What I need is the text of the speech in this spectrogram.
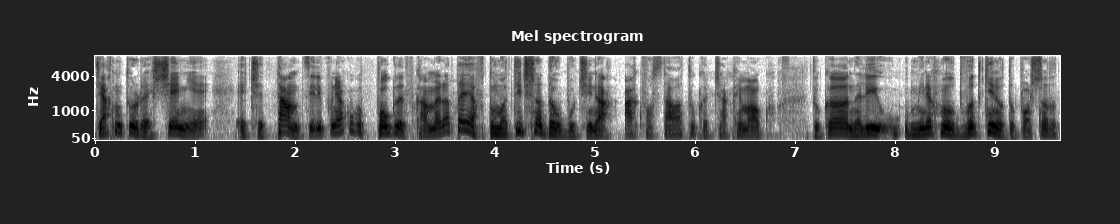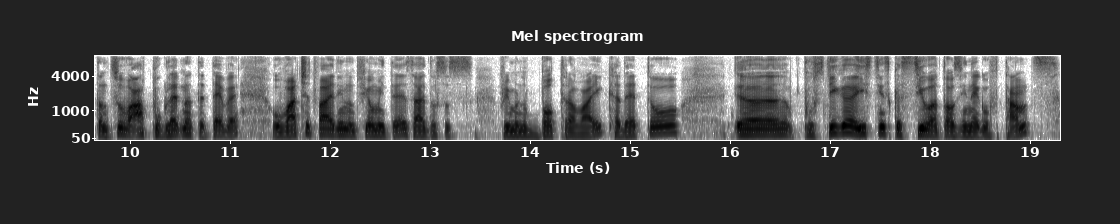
тяхното решение е, че танц или понякога поглед в камерата е автоматична дълбочина. А, какво става тук? Чакай малко. Тук, нали, минахме отвъд киното, почна да танцува, а, погледнате тебе. Обаче това е един от филмите, заедно с, примерно, Бот Травай, където е, постига истинска сила този негов танц.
